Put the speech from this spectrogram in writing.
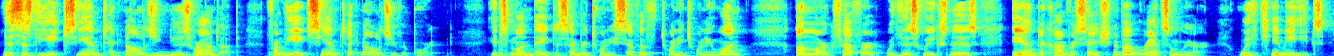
This is the HCM Technology News Roundup from the HCM Technology Report. It's Monday, December 27th, 2021. I'm Mark Feffer with this week's news and a conversation about ransomware with Tim Eades,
